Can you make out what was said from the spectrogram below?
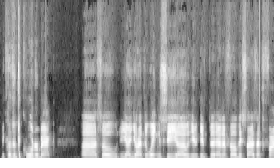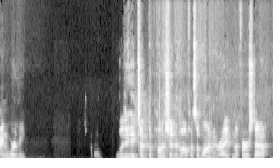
because it's a quarterback. Uh, so yeah, you'll have to wait and see uh, if, if, the NFL decides that's fine worthy. Well, he took the punch at an offensive lineman, right, in the first half.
